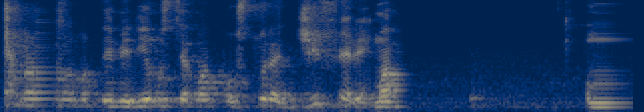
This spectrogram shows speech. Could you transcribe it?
que nós deveríamos ter uma postura diferente, uma, uma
